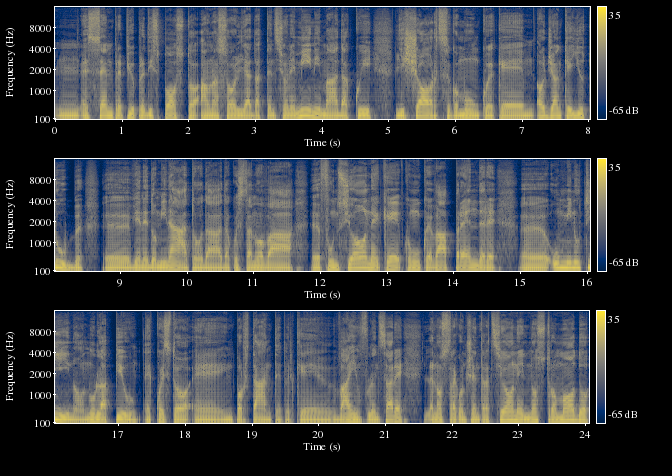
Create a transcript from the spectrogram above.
mh, mm, è sempre più predisposto a una soglia d'attenzione minima, da qui gli shorts comunque, che mm, oggi anche YouTube eh, viene dominato da, da questa nuova eh, funzione che comunque va a prendere eh, un minutino, nulla più. E questo è importante perché va a influenzare la nostra concentrazione, il nostro modo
